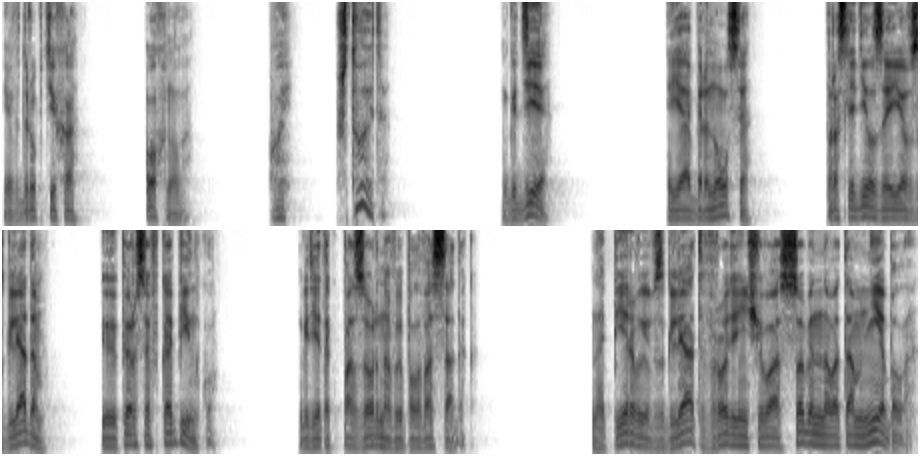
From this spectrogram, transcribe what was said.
и вдруг тихо охнула. «Ой, что это?» «Где?» Я обернулся, проследил за ее взглядом и уперся в кабинку, где так позорно выпал в осадок. На первый взгляд вроде ничего особенного там не было.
